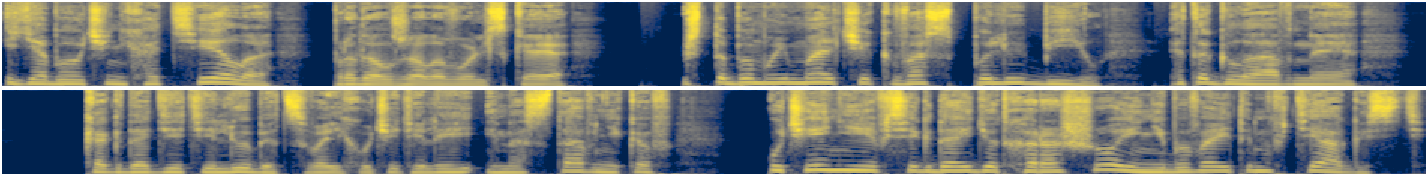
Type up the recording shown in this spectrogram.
«Я бы очень хотела, — продолжала Вольская, — чтобы мой мальчик вас полюбил. Это главное. Когда дети любят своих учителей и наставников, учение всегда идет хорошо и не бывает им в тягость.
